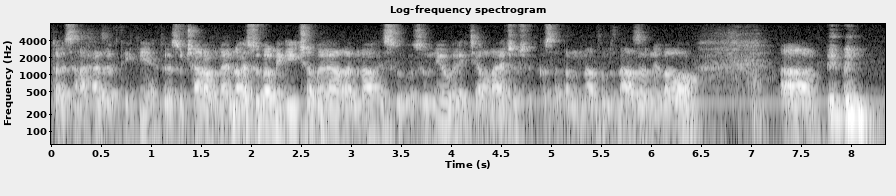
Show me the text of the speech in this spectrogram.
ktoré sa nachádzajú v tých knihách, ktoré sú čarovné. Mnohé sú veľmi gíčové, ale mnohé sú, sú neuveriteľné, čo všetko sa tam na tom znázorňovalo. A,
